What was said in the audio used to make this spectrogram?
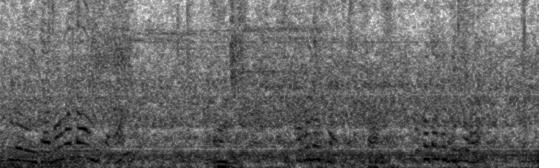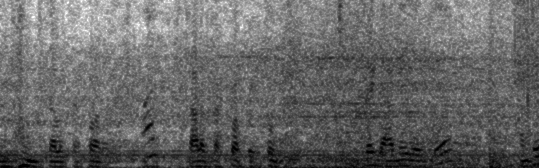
ఇప్పుడు డబ్బా మొత్తం అమ్ముతారా ఒకటే సార్ ఒకటొక పెట్టారా? చాలా తక్కువ? చాలా తక్కువ పెట్టు అంటే డ్యామేజ్ అయితే అంటే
